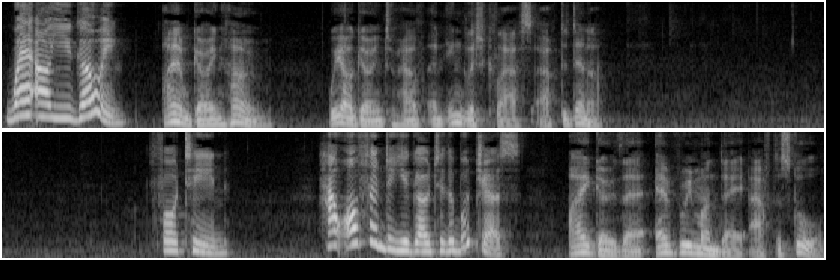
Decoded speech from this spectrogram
Where are you going? I am going home. We are going to have an English class after dinner. 14. How often do you go to the butcher's? I go there every Monday after school.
